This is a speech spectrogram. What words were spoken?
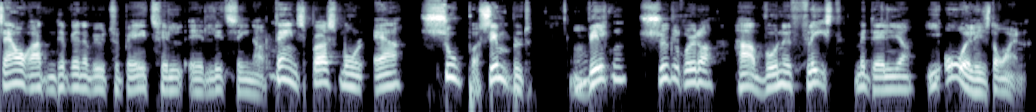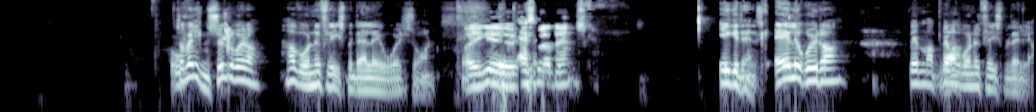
serveretten. Det vender vi jo tilbage til øh, lidt senere. Dagens spørgsmål er super simpelt. Mm. Hvilken cykelrytter har vundet flest medaljer i OL-historien? Uh. Så hvilken cykelrytter har vundet flest medaljer i OL-historien? Og ikke, ikke altså, ikke dansk? Ikke dansk. Alle rytter. Hvem har, hvem har vundet flest medaljer?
